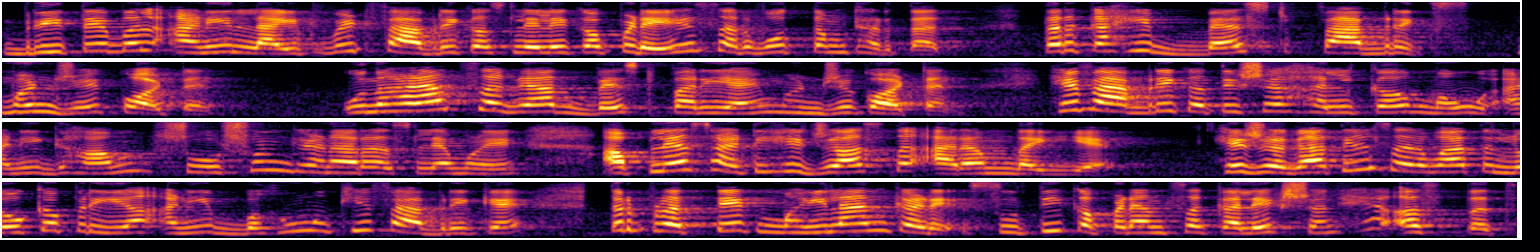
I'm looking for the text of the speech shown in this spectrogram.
ब्रिथेबल आणि लाईटवेट फॅब्रिक असलेले कपडे हे सर्वोत्तम ठरतात. तर काही बेस्ट फॅब्रिक्स म्हणजे कॉटन उन्हाळ्यात सगळ्यात बेस्ट पर्याय म्हणजे कॉटन हे फॅब्रिक अतिशय हलकं मऊ आणि घाम शोषून घेणारं असल्यामुळे आपल्यासाठी हे जास्त आरामदायी आहे. हे जगातील सर्वात लोकप्रिय आणि बहुमुखी फॅब्रिक आहे. तर प्रत्येक महिलांकडे सुती कपड्यांचं कलेक्शन हे असतंच.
